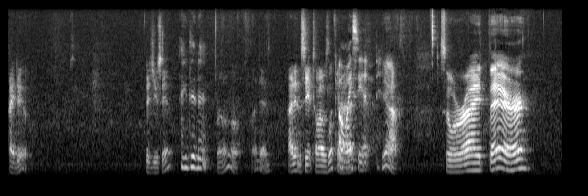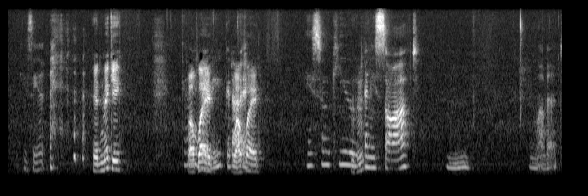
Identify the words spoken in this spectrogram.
I do. Did you see it? I didn't. Oh, I did. I didn't see it till I was looking Oh, I it. see it. Yeah. So right there, You see it? hidden Mickey. Good well played. baby. Good well eye. played. He's so cute. Mhm. And he's soft. Mm. I love it.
